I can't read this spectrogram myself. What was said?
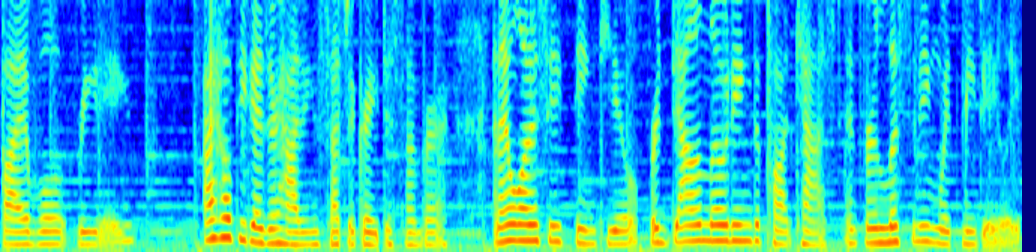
Bible reading. I hope you guys are having such a great December, and I want to say thank you for downloading the podcast and for listening with me daily.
